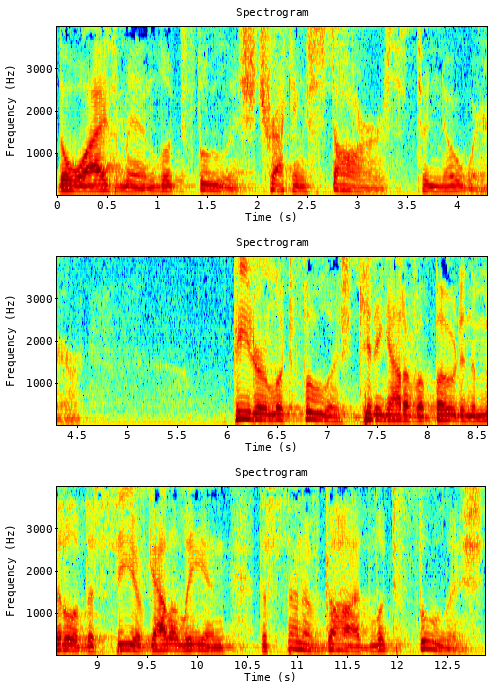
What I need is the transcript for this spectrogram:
The wise men looked foolish tracking stars to nowhere. Peter looked foolish getting out of a boat in the middle of the Sea of Galilee, and the Son of God looked foolish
